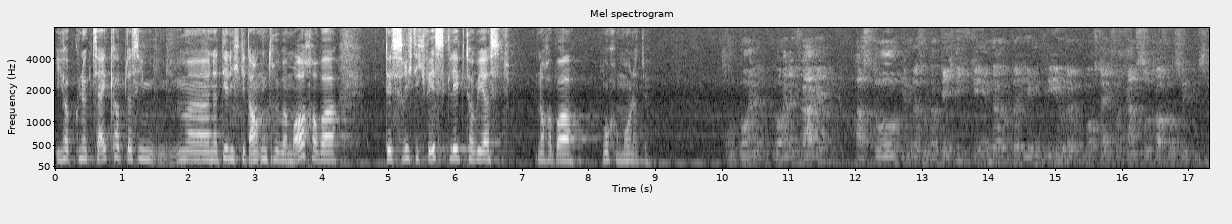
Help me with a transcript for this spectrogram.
ich habe genug Zeit gehabt, dass ich mir natürlich Gedanken darüber mache, aber das richtig festgelegt habe ich erst nach ein paar Wochen, Monate. Und noch eine, noch eine Frage. Hast du irgendwas an der Technik geändert oder irgendwie oder machst du einfach ganz so drauf los wie bisher?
